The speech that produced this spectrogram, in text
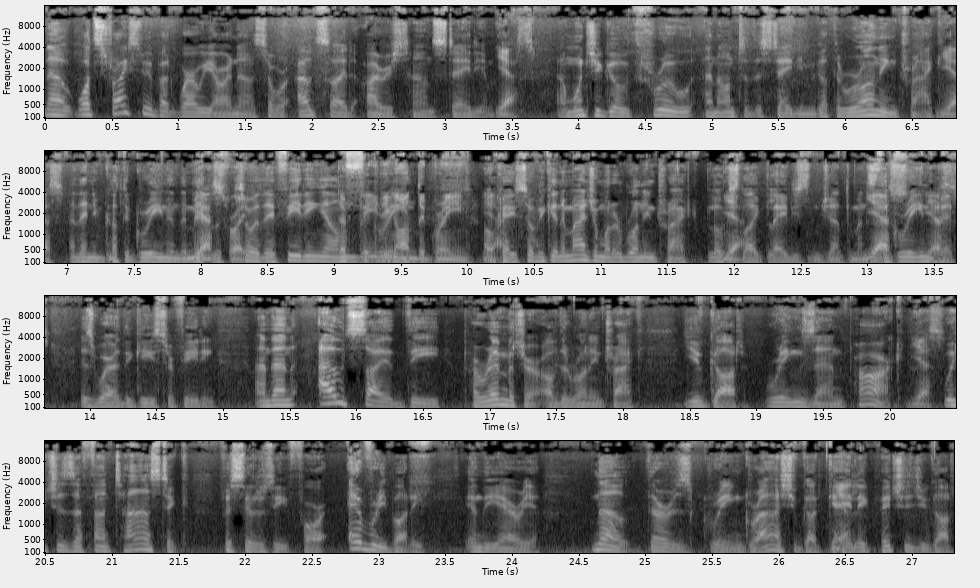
Now, what strikes me about where we are now, so we're outside Irishtown Stadium. Yes. And once you go through and onto the stadium, you've got the running track. Yes. And then you've got the green in the middle. Yes, right. So are they feeding on They're the feeding green? on the green, yeah. Okay, so we can imagine what a running track looks Yeah. like, ladies and gentlemen. Yes, the green yes. bit is where the geese are feeding. And then outside the perimeter of the running track, you've got Ringsend Park. Yes. Which is a fantastic facility for everybody in the area. Now, there is green grass, you've got Gaelic pitches, you've got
